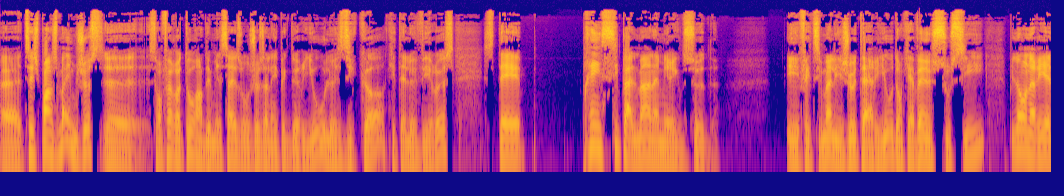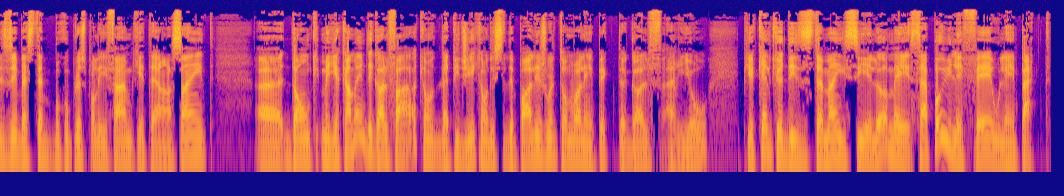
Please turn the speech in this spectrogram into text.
euh, je pense même juste, euh, si on fait retour en 2016 aux Jeux olympiques de Rio, le Zika, qui était le virus, c'était principalement en Amérique du Sud. Et effectivement, les Jeux étaient à Rio, donc il y avait un souci. Puis là, on a réalisé, ben, c'était beaucoup plus pour les femmes qui étaient enceintes. Euh, donc, mais il y a quand même des golfeurs qui ont de la PGA qui ont décidé de pas aller jouer le tournoi olympique de golf à Rio. Puis il y a quelques désistements ici et là, mais ça n'a pas eu l'effet ou l'impact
